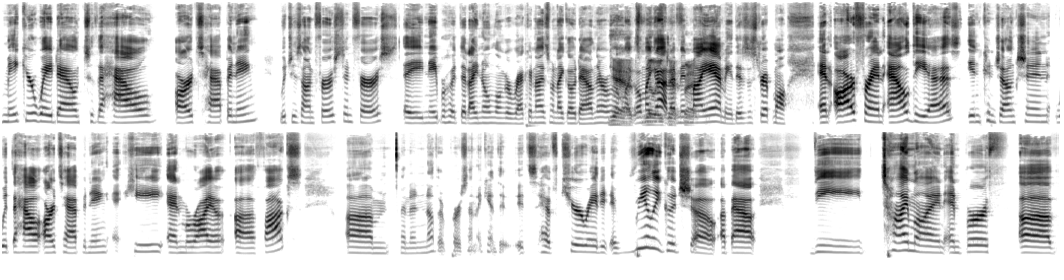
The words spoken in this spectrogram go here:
make your way down to the Howl Arts Happening, which is on First and First, a neighborhood that I no longer recognize when I go down there. I'm Yeah, like, it's oh my really God, I'm in. Miami. There's a strip mall. And our friend Al Diaz, in conjunction with the Howl Arts Happening, eh, he and Mariah uh, Fox um, and another person I can't think. It's have curated a really good show about the timeline and birth of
